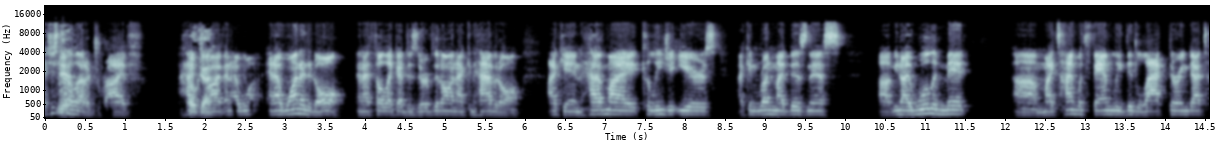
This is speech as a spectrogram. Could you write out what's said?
I just yeah. had a lot of drive. I had okay. drive, and I want and I wanted it all, and I felt like I deserved it all, and I can have it all. I can have my collegiate years. I can run my business. Um, you know, I will admit um, my time with family did lack during that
